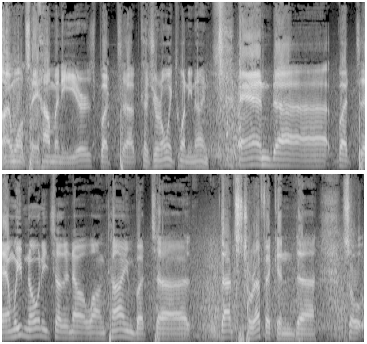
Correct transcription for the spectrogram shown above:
I won't say how many years, but because you're only 29, and but and we've known each other now a long time. But uh, that's terrific. And uh, so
